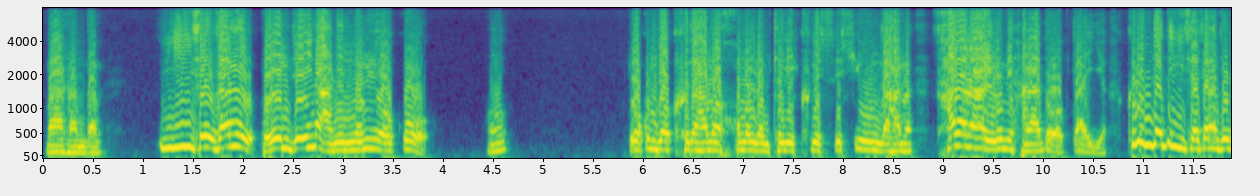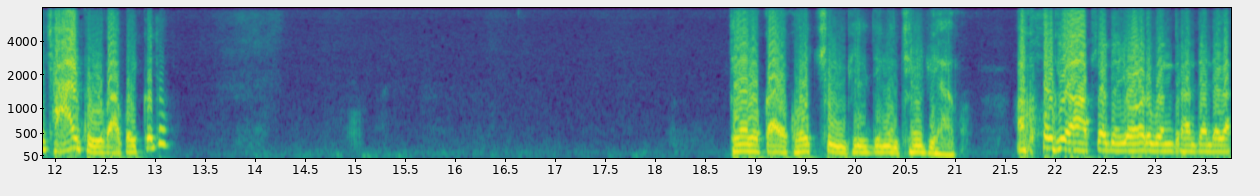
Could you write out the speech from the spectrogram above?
말한다면 이 세상에 범죄인 아닌 놈이 없고 어 조금 더 크다 하면 허물넘태기 크게 쓰- 씌운다 하면 살아날 놈이 하나도 없다 이게 그런데도 이 세상은 좀잘 굴러가고 있거든. 대로가의 고층 빌딩은 질비하고 아 거기에 앞서도 여러분들한테 내가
